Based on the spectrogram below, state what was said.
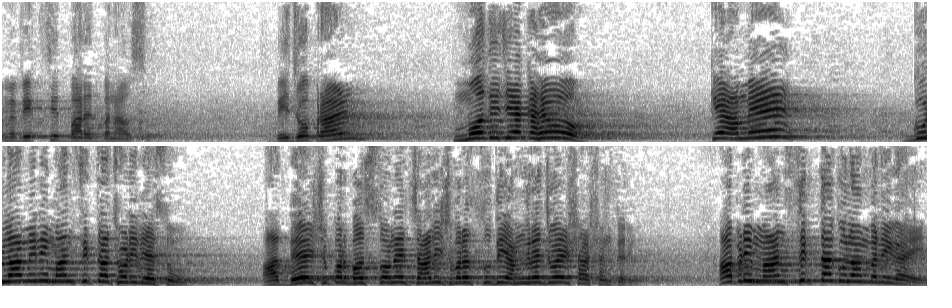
અમે વિકસિત ભારત બનાવશું. બીજો પ્રણ, મોદીજીએ કહ્યું કે, અમે ગુલામીની માનસિકતા છોડી દેશું. આ દેશ ઉપર બસો ને ચાલીસ વર્ષ સુધી અંગ્રેજોએ શાસન કર્યું. આપણી માનસિકતા ગુલામ બની ગઈ.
